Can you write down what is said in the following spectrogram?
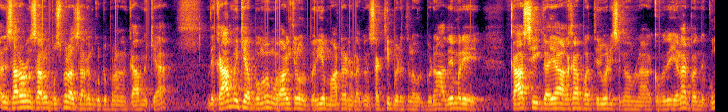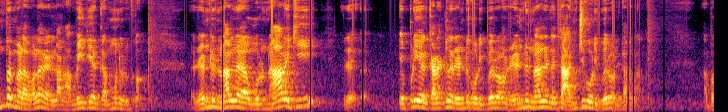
அது சரவணன் சாரும் புஷ்பராஜ் சாரும் கூப்பிட்டு போகிறாங்க காமைக்கா இந்த காமைக்கா போங்க உங்கள் வாழ்க்கையில் ஒரு பெரிய மாற்றம் நடக்கும். சக்தி பீடத்தில் ஒரு பீடம். அதே மாதிரி காசி கயா அலகாபாத் திருவேணி சங்கம் நடக்கும்போது ஏன்னா இப்போ இந்த கும்பமேளாவால் எல்லாம் அமைதியாக கம்முன்னு இருக்கும். ரெண்டு நாளில் ஒரு நாளைக்கு எப்படி என் கணக்கில் ரெண்டு கோடி பேர் வாங்க ரெண்டு நாளில் நேற்று அஞ்சு கோடி பேர் வந்துட்டாங்க. அப்போ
